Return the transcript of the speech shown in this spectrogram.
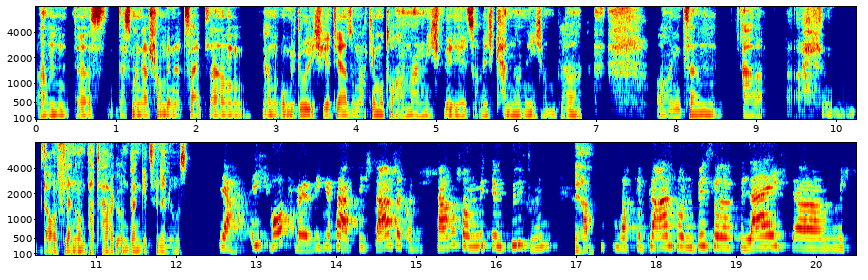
ähm, dass, dass man da schon mit einer Zeit lang dann ungeduldig wird, ja, so nach dem Motto, oh Mann, ich will jetzt, aber ich kann noch nicht und bla. Und ähm, aber ach, dauert vielleicht noch ein paar Tage und dann geht's wieder los. Ja, ich hoffe, wie gesagt, ich starte, starre schon mit den Füßen. Ja. Habe noch geplant, so ein bisschen vielleicht äh, mich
